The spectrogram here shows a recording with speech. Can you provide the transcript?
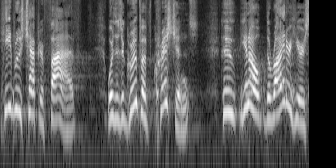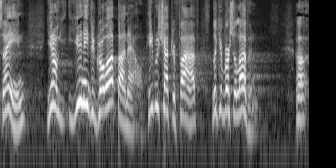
Hebrews chapter 5, where there's a group of Christians who, you know, the writer here is saying, you know, you need to grow up by now. Hebrews chapter 5, look at verse 11. Uh,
